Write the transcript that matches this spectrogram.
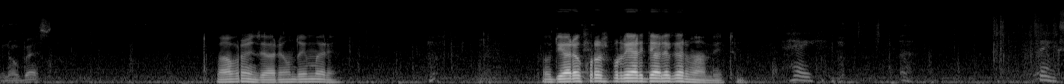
You know best. با بڕۆین جارێ ئەوەندەی مەرێ ئەو دیارە کوڕش بڕیاریدا لەگەرمان بێتن Hey. Thanks.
